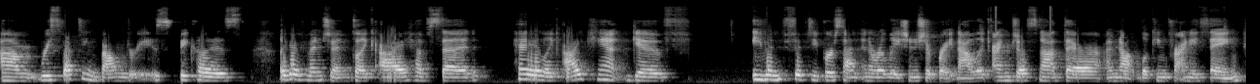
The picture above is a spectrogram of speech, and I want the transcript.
um, respecting boundaries because like I've mentioned, like I have said, hey, like I can't give even 50% in a relationship right now. Like I'm just not there. I'm not looking for anything.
